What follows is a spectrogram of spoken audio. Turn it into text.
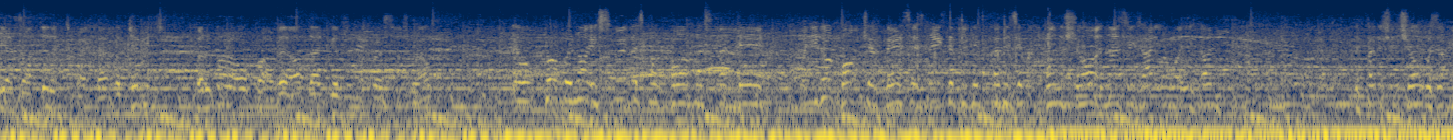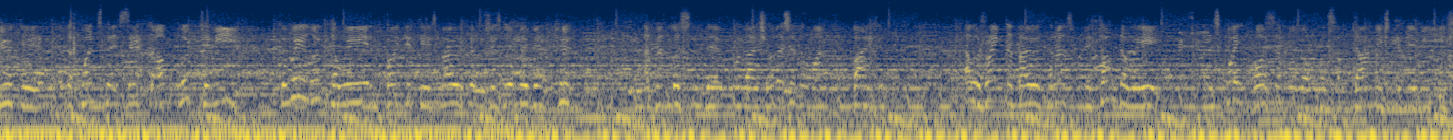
yes, I did expect that, but Jimmy's, but a good old pro there, that gives him the rest as well. thought he smoothed his smoothest performance, but uh, when you don't box your best, it's next if you can finish it with one shot, and that's exactly what he's done. The finishing shot was a beauty. The punch that set it up looked to me, the way he looked away and pointed to his mouth, it was as though maybe a tooth had been loosened uh, for that shot. This is the one, bang. That was right in the mouth, and that's when he turned away. It's quite possible there was some damage to maybe his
